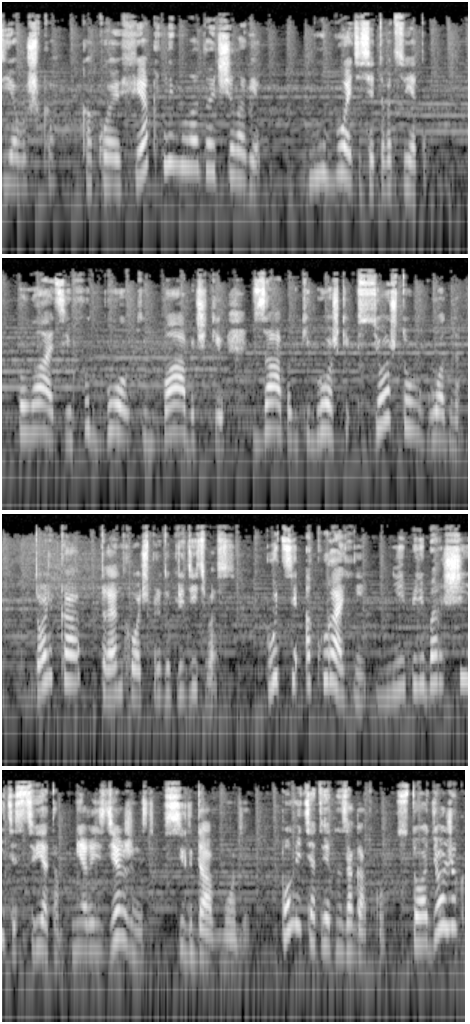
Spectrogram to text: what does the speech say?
девушка? Какой эффектный молодой человек. Не бойтесь этого цвета платья, футболки, бабочки, запонки, брошки, все что угодно. Только тренд хочет предупредить вас. Будьте аккуратней, не переборщите с цветом. Мера и сдержанность всегда в моде. Помните ответ на загадку? 100 одежек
